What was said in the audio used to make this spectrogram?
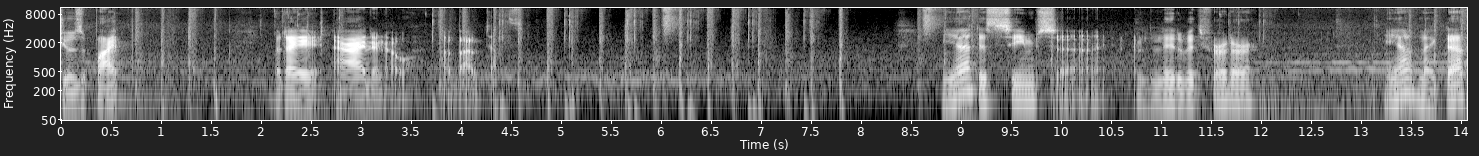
use a pipe. But I I don't know about that. Yeah, this seems uh, a little bit further. Yeah, like that.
